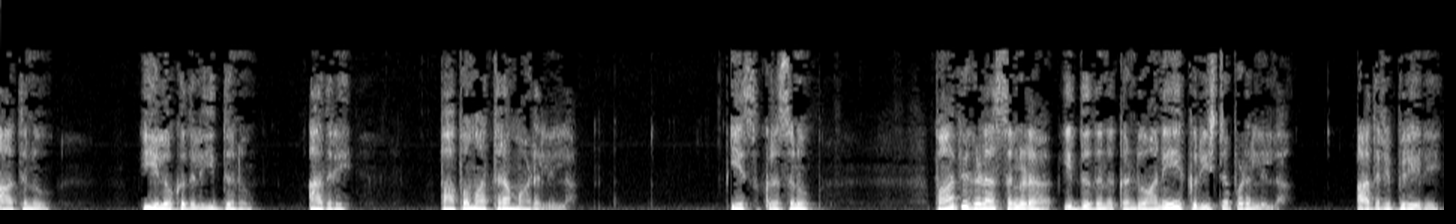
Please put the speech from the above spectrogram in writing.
ಆತನು ಈ ಲೋಕದಲ್ಲಿ ಇದ್ದನು, ಆದರೆ ಪಾಪ ಮಾತ್ರ ಮಾಡಲಿಲ್ಲ. ಯೇಸು ಕ್ರಿಸ್ತನು ಪಾಪಿಗಳ ಸಂಗಡ ಇದ್ದದನ್ನು ಕಂಡು ಅನೇಕರು ಇಷ್ಟಪಡಲಿಲ್ಲ. ಆದರೆ ಪ್ರಿಯರಿ,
